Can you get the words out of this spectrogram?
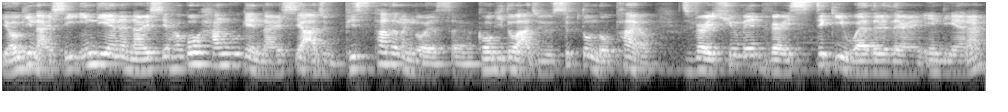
여기 날씨, 인디애나 날씨하고 한국의 날씨 아주 비슷하다는 거였어요. 거기도 아주 습도 높아요. It's very humid, very sticky weather there in Indiana.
